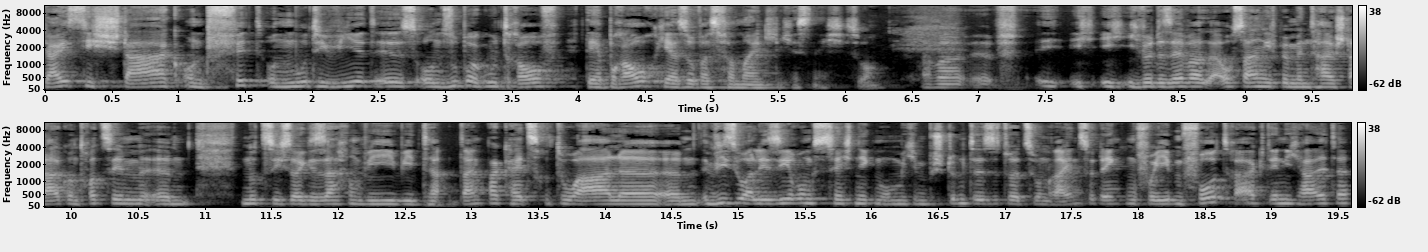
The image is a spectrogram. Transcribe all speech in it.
geistig stark und fit und motiviert ist und super gut drauf, der braucht ja sowas Vermeintliches nicht. So. Aber äh, ich, ich, ich würde selber auch sagen, ich bin mental stark und trotzdem ähm, nutze ich solche Sachen wie, wie Dankbarkeitsrituale, ähm, Visualisierungstechniken, um mich in bestimmte Situationen reinzudenken. Vor jedem Vortrag, den ich halte,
